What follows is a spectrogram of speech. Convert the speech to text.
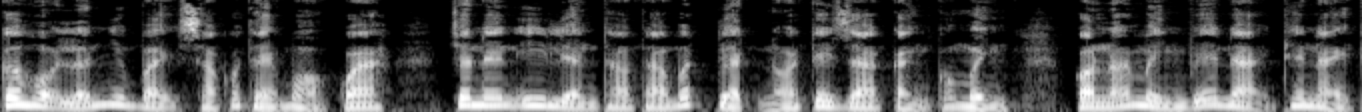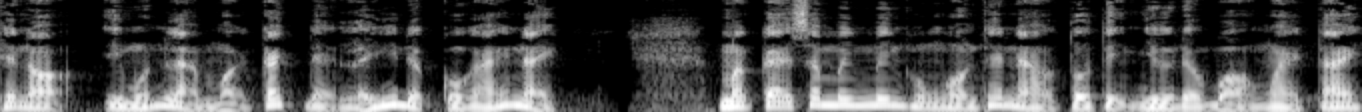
cơ hội lớn như vậy sao có thể bỏ qua? Cho nên y liền thao thao bất tuyệt nói tới gia cảnh của mình, còn nói mình vĩ đại thế này thế nọ, y muốn làm mọi cách để lấy được cô gái này. Mặc kệ sâm minh minh hùng hồn thế nào, tô tịnh như đều bỏ ngoài tai.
